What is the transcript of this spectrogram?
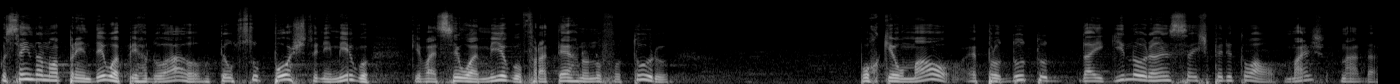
Você ainda não aprendeu a perdoar o teu suposto inimigo? que vai ser o amigo fraterno no futuro, porque o mal é produto da ignorância espiritual, mais nada.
